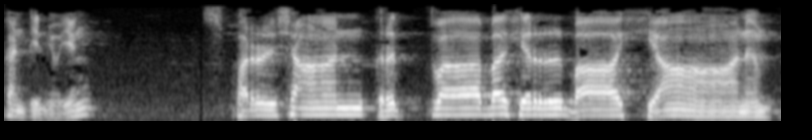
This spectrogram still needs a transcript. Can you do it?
Continuing. Sparshan kritva bahir bahyan.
